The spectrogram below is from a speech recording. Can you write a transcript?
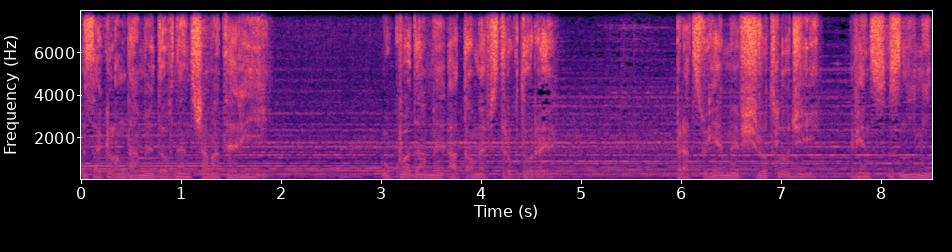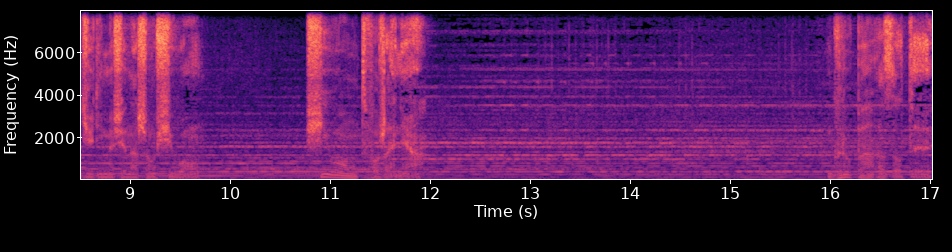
Zaglądamy do wnętrza materii. Układamy atomy w struktury. Pracujemy wśród ludzi, więc z nimi dzielimy się naszą siłą. Siłą tworzenia. Grupa Azoty.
